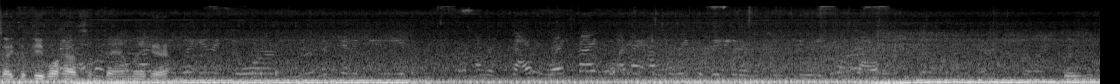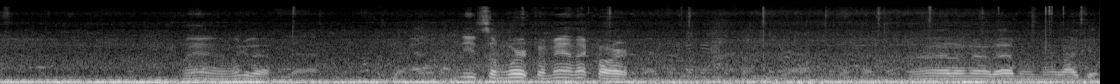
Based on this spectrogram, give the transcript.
Looks like the people have some family here. Man, look at that. Needs some work, but man, that car. I don't know, that one, I like it.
